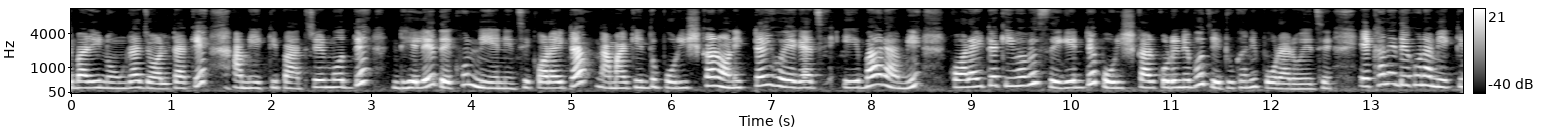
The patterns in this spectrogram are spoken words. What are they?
এবার এই নোংরা জলটাকে আমি একটি পাত্রের মধ্যে ঢেলে দেখুন নিয়ে নিচ্ছি কড়াইটা। আমার কিন্তু পরিষ্কার অনেকটাই হয়ে গেছে। এবার আমি কড়াইটা কীভাবে সেকেন্ডে পরিষ্কার করে নেব, যেটুখানি পোড়া রয়েছে। এখানে দেখুন আমি একটি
